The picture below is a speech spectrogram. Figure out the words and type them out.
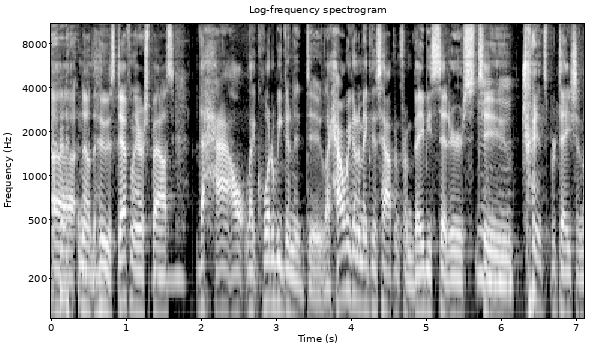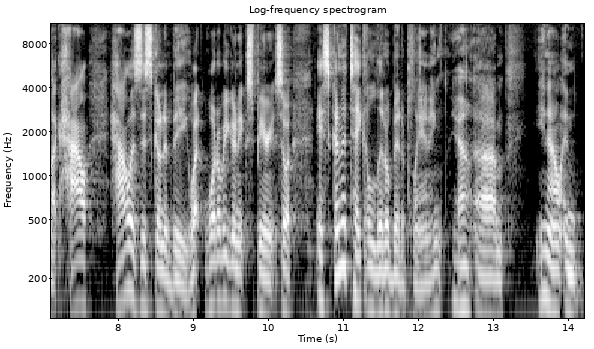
Uh, no the who is definitely our spouse. Mm-hmm. the how like what are we going to do? Like how are we going to make this happen from babysitters to mm-hmm. transportation? Like how how is this going to be? What what are we going to experience? So it's going to take a little bit of planning. Yeah. Um, you know, and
